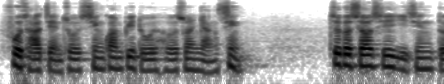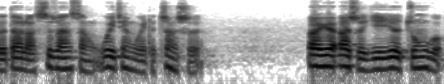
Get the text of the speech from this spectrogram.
复查检出新冠病毒核酸阳性。这个消息已经得到了四川省卫健委的证实。二月二十一日中午，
